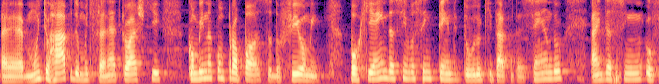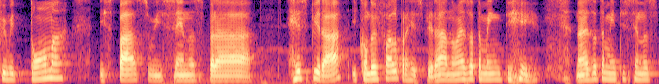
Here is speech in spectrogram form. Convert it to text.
é, muito rápido, muito frenético, eu acho que combina com o propósito do filme, porque ainda assim você entende tudo o que está acontecendo, ainda assim o filme toma espaço e cenas para respirar, e quando eu falo para respirar, não é exatamente não é exatamente cenas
